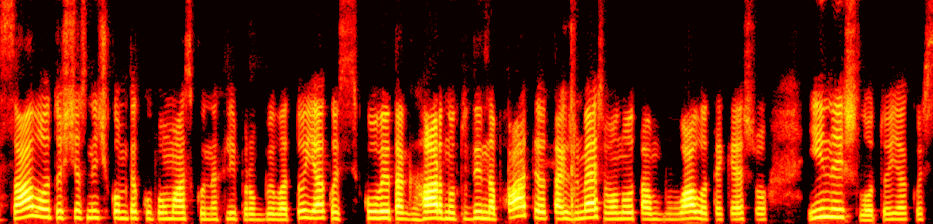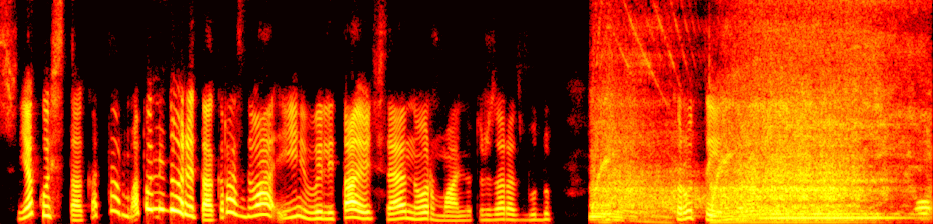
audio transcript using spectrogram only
сало, то з часничком таку помазку на хліб робила, то якось, коли так гарно туди напхати, отак жмеш, воно там бувало таке, що і не йшло, то якось якось так. А там, а помідори так, раз-два і вилітають, все нормально. Тож зараз буду крутити. О,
